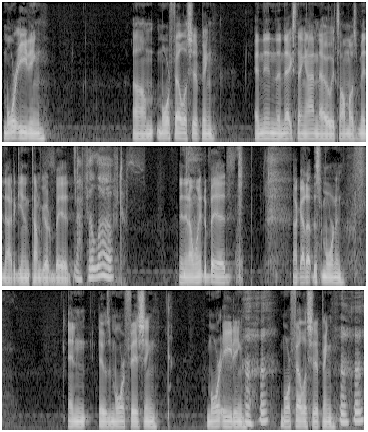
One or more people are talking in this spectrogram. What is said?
more eating, um, more fellowshipping, and then the next thing I know, it's almost midnight again. Time to go to bed. I feel loved. And then I went to bed. I got up this morning, and it was more fishing, more eating, more fellowshipping.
